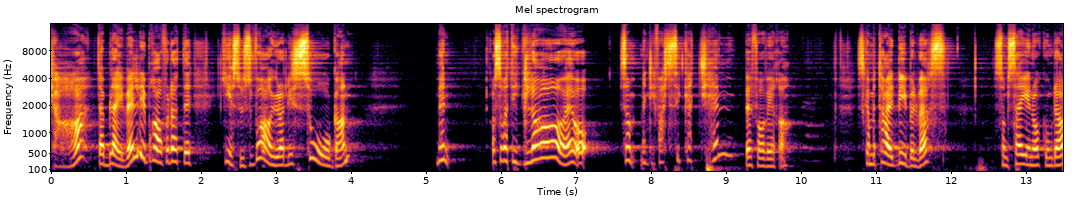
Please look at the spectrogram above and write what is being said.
Ja, det ble veldig bra, for at Jesus var jo der. De så han. Men, og så var de glade, og, så, men de var sikkert kjempeforvirra. Skal vi ta et bibelvers som sier noe om det?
